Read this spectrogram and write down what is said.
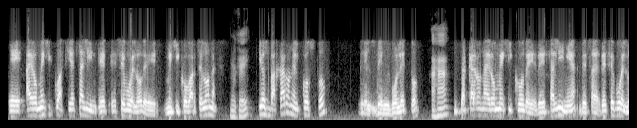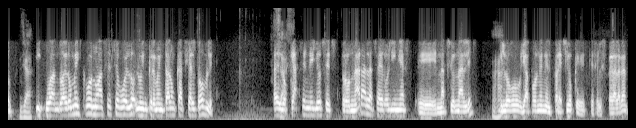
Eh, Aeroméxico hacía esa e- ese vuelo de México-Barcelona. ok, Ellos bajaron el costo del, del boleto Ajá. sacaron a Aeroméxico de, de esa línea, de, esa, de ese vuelo, Ya. y cuando Aeroméxico no hace ese vuelo, lo incrementaron casi al doble. O sea, lo que hacen ellos es tronar a las aerolíneas eh, nacionales Ajá. y luego ya ponen el precio que, que se les pega la gana.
